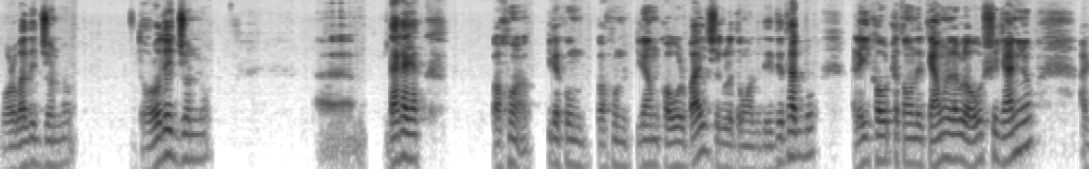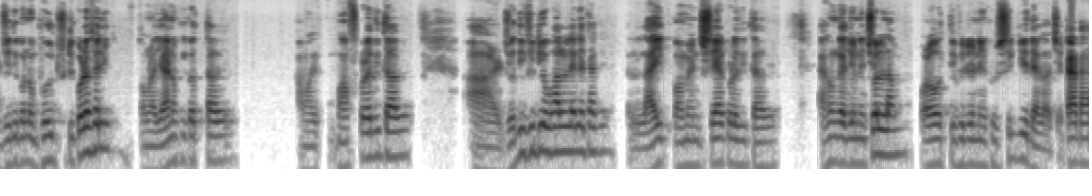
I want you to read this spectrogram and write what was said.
বরবাদের জন্য, দরদের জন্য। দেখা যাক। কখন কীরকম কখন কীরকম খবর পাই সেগুলো তোমাদের দিতে থাকব। আর এই খবরটা তোমাদের কেমন লাগল অবশ্যই জানিও। আর যদি কোনো ভুল ছুটি করে ফেলি, তোমরা জানো কী করতে হবে। আমাকে মাফ করে দিতে হবে। আর যদি ভিডিও ভালো লেগে থাকে লাইক কমেন্ট শেয়ার করে দিতে হবে। এখনকার জন্য চললাম। পরবর্তী ভিডিও নিয়ে খুব শীঘ্রই দেখা হচ্ছে। টাটা।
